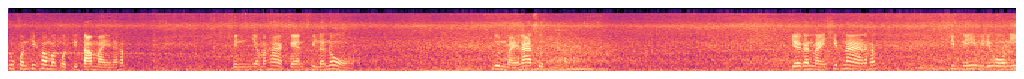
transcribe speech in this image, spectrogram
ทุกคนที่เข้ามากดติดตามใหม่นะครับ เป็นยามาฮ่าแกนฟิลาโนครับรุ่นใหม่ล่าสุดนะครับ เจอกันใหม่คลิปหน้านะครับ คลิปนี้วิดีโอนี้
